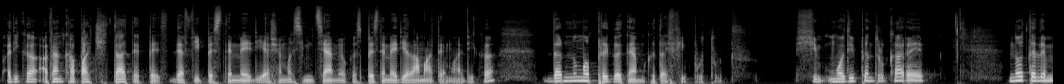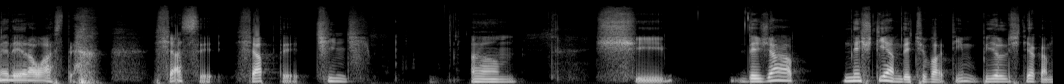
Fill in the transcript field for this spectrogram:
adică aveam capacitate pe, de a fi peste medie, așa mă simțeam eu că sunt peste medie la matematică, dar nu mă pregăteam cât aș fi putut. Și motiv pentru care notele mele erau astea. 6, 7, 5. Um, și deja ne știam de ceva timp, el știa cam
